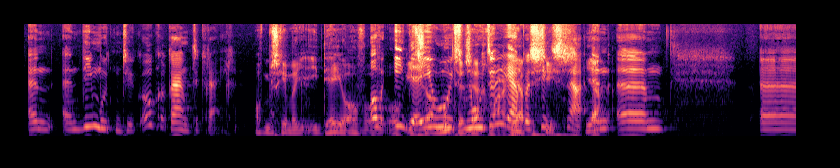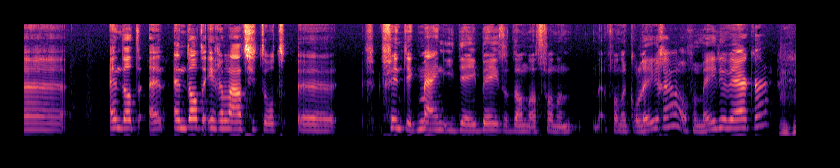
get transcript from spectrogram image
En, en die moet natuurlijk ook ruimte krijgen. Of misschien wel je ideeën over Of iets ideeën zou hoe moeten, het maar. Ja, precies. Nou, Ja. En, ehm, eh, en, dat, en, en dat in relatie tot, vind ik mijn idee beter dan dat van een, van een collega of een medewerker. Mhm.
